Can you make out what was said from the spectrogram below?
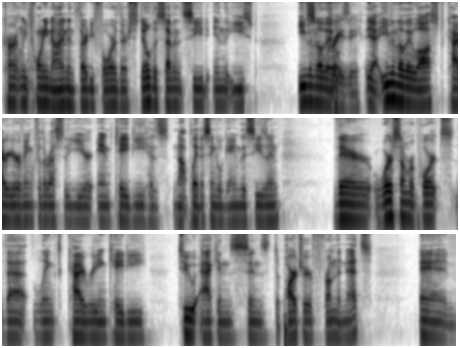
currently 29 and 34. They're still the seventh seed in the East, even So though they crazy. yeah, even though they lost Kyrie Irving for the rest of the year and KD has not played a single game this season, there were some reports that linked Kyrie and KD to Atkinson's departure from the Nets, and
